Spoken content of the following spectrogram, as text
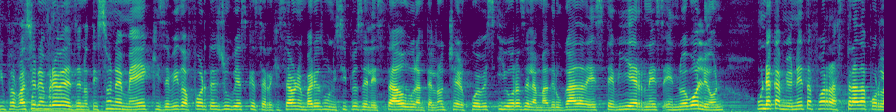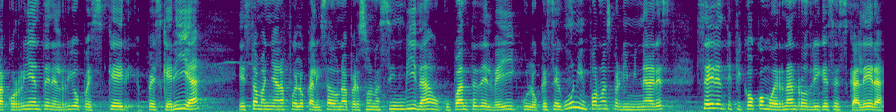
Información en breve desde Notizón MX. Debido a fuertes lluvias que se registraron en varios municipios del estado durante la noche del jueves y horas de la madrugada de este viernes en Nuevo León, una camioneta fue arrastrada por la corriente en el río Pesquería Esta mañana fue localizada una persona sin vida, ocupante del vehículo, que según informes preliminares se identificó como Hernán Rodríguez Escalera,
